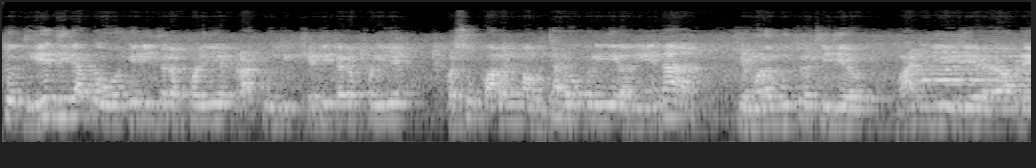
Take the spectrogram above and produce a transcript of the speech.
તો ધીરે ધીરે આપણે ઓર્ગેનિક તરફ ફળીએ પ્રાકૃતિક ખેતી તરફ ફળીએ પશુપાલનમાં વધારો કરીએ અને એના જે મળમૂત્રથી જે વાનગી જે આપણે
